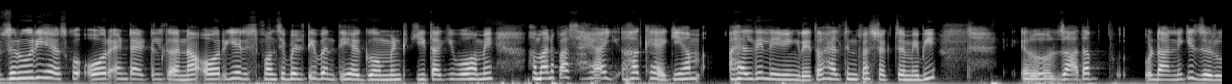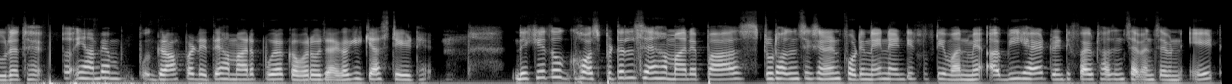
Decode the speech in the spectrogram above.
ज़रूरी है, उसको और एंटाइटल करना, और ये रिस्पॉन्सिबिलिटी बनती है गवर्नमेंट की, ताकि वो हमें, हमारे पास है, हक है कि हम हेल्दी लिविंग रहे तो हेल्थ इंफ्रास्ट्रक्चर में भी ज़्यादा डालने की ज़रूरत है। तो यहाँ पे हम ग्राफ पढ़ लेते हैं, हमारा पूरा कवर हो जाएगा कि क्या स्टेट है। देखिए तो हॉस्पिटल्स हैं हमारे पास two thousand six hundred forty nine nineteen fifty one में अभी है twenty five thousand seven seven eight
